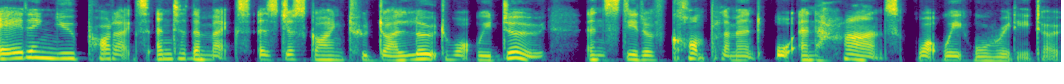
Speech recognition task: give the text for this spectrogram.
adding new products into the mix is just going to dilute what we do instead of complement or enhance what we already do.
